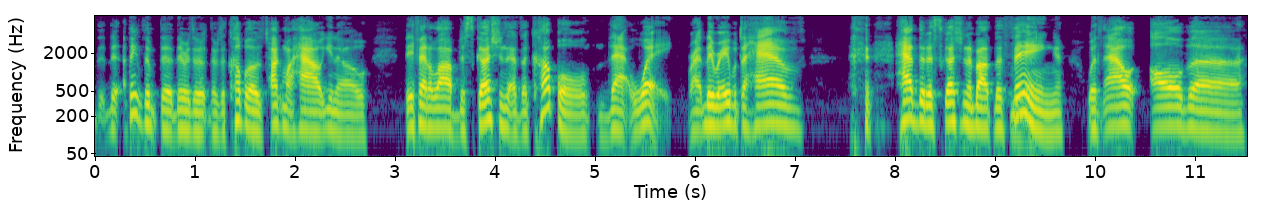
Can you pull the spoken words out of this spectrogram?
th- th- i think the, the, there was a there's a couple that was talking about how you know they've had a lot of discussions as a couple that way right? They were able to have have the discussion about the thing without all the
